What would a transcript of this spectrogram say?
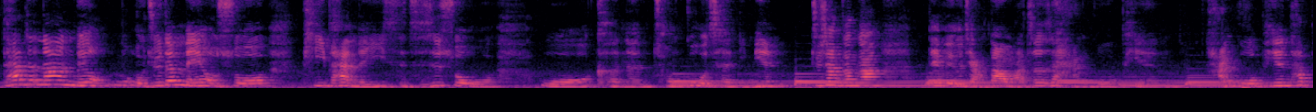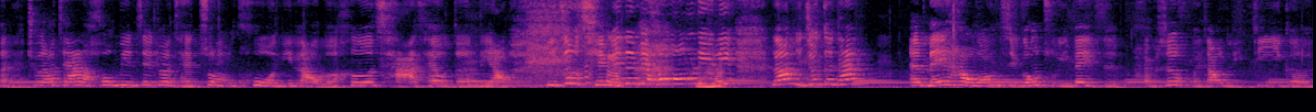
他的那没有，我觉得没有说批判的意思，只是说我我可能从过程里面，就像刚刚 David 有讲到嘛，这是韩国片，韩国片它本来就要加了后面这段才壮阔，你老了喝茶才有得聊，你就前面那边轰轰烈烈，然后你就跟他。哎，美好王子公主一辈子，还不是回到你第一个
